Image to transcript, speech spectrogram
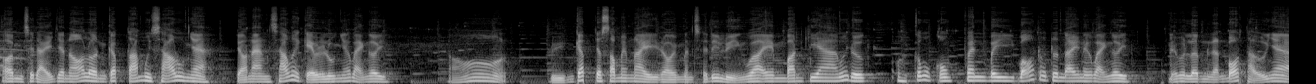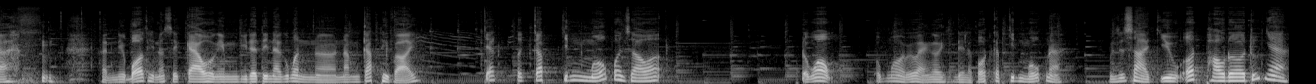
Thôi, mình sẽ đẩy cho nó lên cấp 86 luôn nha. Cho nó ăn 6 cây kẹo này luôn nha các bạn ơi. Đó, Luyện cấp cho xong em này rồi mình sẽ đi luyện qua em Bankia mới được. Ôi, có một con fanpage boss ở trên đây nè các bạn ơi. Để mình lên mình đánh boss thử nha. Hình như boss thì nó sẽ cao hơn em Giratina của mình à, 5 cấp thì phải. Chắc tới cấp 91 hay sao á. Đúng không? Đúng rồi các bạn ơi, Đây là boss cấp 91 nè. Mình sẽ xài chiêu Earth Powder trước nha.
